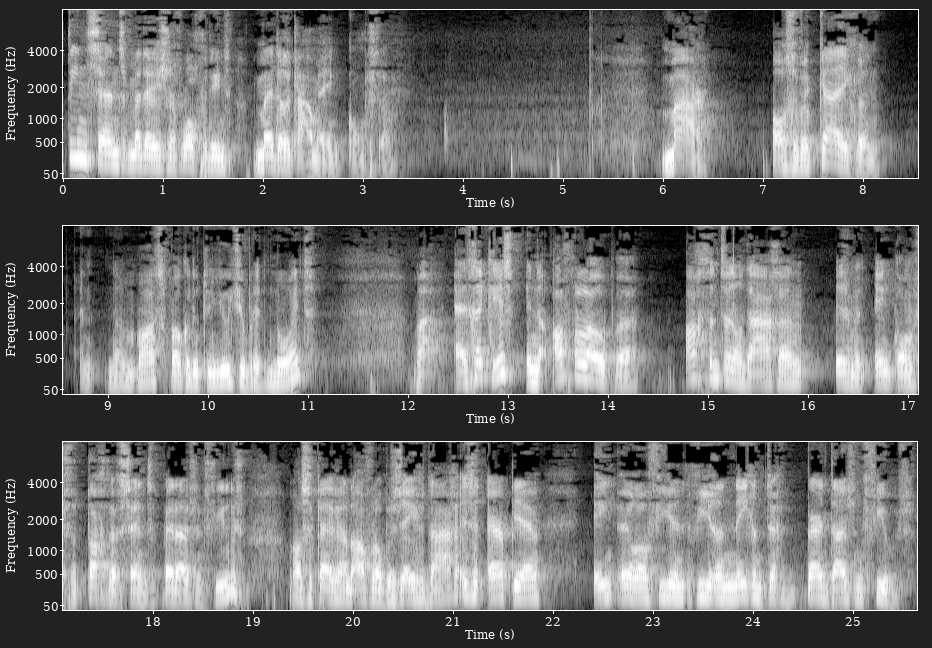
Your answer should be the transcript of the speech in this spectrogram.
10 cent met deze vlog verdiend met de reclameinkomsten. Maar, als we kijken, en normaal gesproken doet een YouTuber dit nooit. Maar het gekke is, in de afgelopen 28 dagen is mijn inkomsten 80 cent per 1000 views. Maar als we kijken naar de afgelopen 7 dagen is het RPM 1,94 euro per 1000 views.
